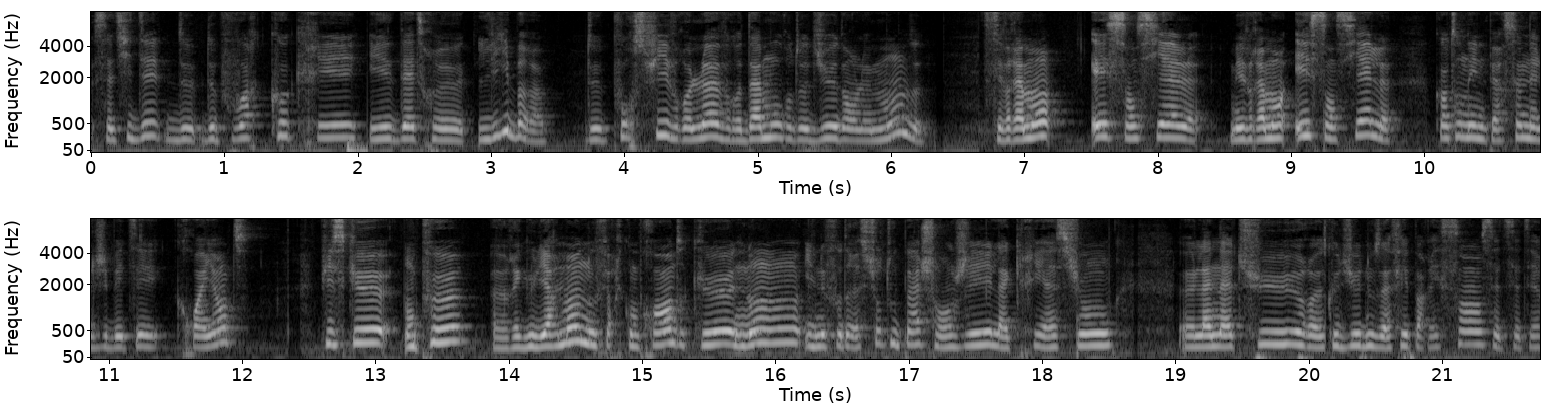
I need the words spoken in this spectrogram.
cette idée de, de pouvoir co-créer et d'être libre, de poursuivre l'œuvre d'amour de Dieu dans le monde, c'est vraiment essentiel, mais vraiment essentiel quand on est une personne LGBT croyante puisque on peut euh, régulièrement nous faire comprendre que non, il ne faudrait surtout pas changer la création, euh, la nature, ce que Dieu nous a fait par essence, etc.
